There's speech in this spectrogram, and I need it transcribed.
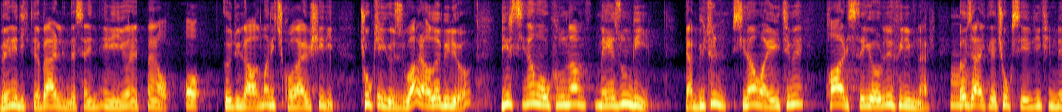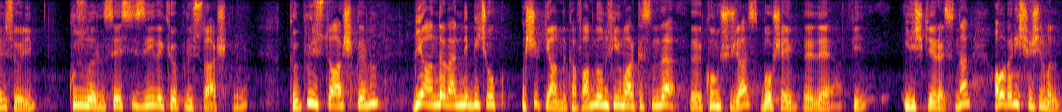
Venedik'te, Berlin'de senin en iyi yönetmen ol, o ödülü alman hiç kolay bir şey değil. Çok iyi gözü var, alabiliyor. Bir sinema okulundan mezun değil. Yani bütün sinema eğitimi Paris'te gördüğü filmler. Özellikle çok sevdiği filmleri söyleyeyim. Kuzuların Sessizliği ve Köprü Üstü Aşıkları. Köprü Üstü Aşıkları'nın bir anda bende birçok ışık yandı kafamda. Onu film arkasında e, konuşacağız. Boş evle ilişkiler açısından. Ama ben hiç şaşırmadım.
